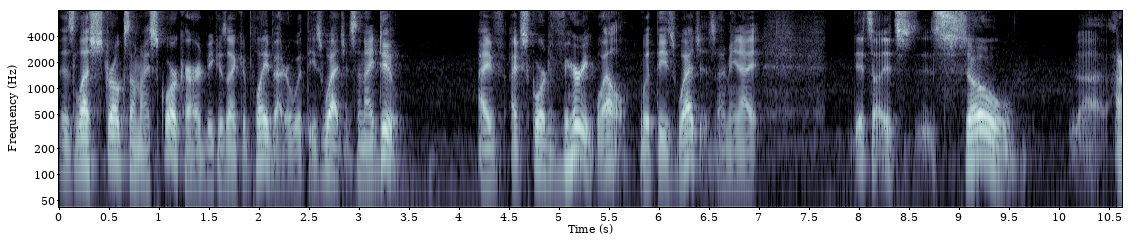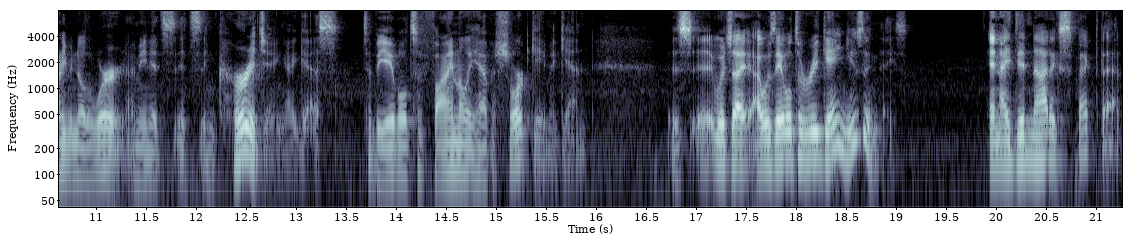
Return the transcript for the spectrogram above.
is less strokes on my scorecard because I could play better with these wedges, and I do. I've I've scored very well with these wedges. I mean, I it's it's, so uh, I don't even know the word. I mean, it's it's encouraging, I guess, to be able to finally have a short game again, is, which I, I was able to regain using these, and I did not expect that.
